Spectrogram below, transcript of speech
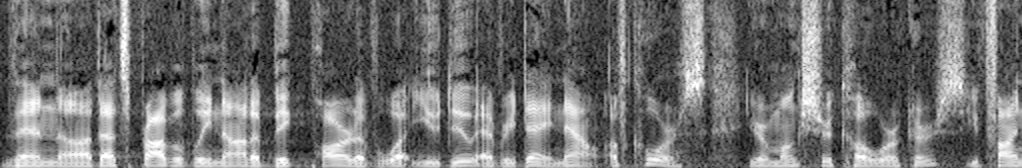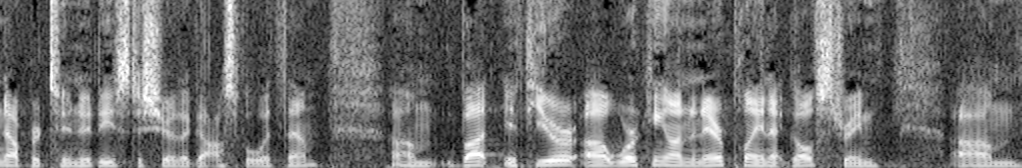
then uh, that's probably not a big part of what you do every day. Now, of course, you're amongst your coworkers. You find opportunities to share the gospel with them. Um, but if you're uh, working on an airplane at Gulfstream, um,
